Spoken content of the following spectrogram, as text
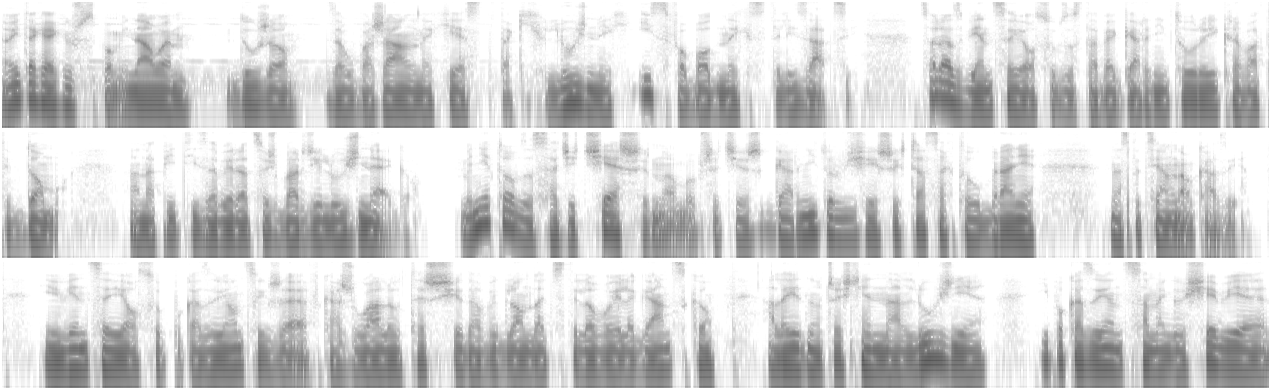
No i tak jak już wspominałem, dużo zauważalnych jest takich luźnych i swobodnych stylizacji. Coraz więcej osób zostawia garnitury i krawaty w domu, a na PT zabiera coś bardziej luźnego. Mnie to w zasadzie cieszy, no bo przecież garnitur w dzisiejszych czasach to ubranie na specjalne okazje. Im więcej osób pokazujących, że w casualu też się da wyglądać stylowo elegancko, ale jednocześnie na luźnie i pokazując samego siebie,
